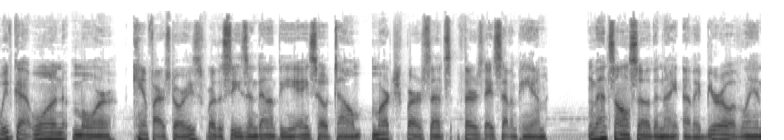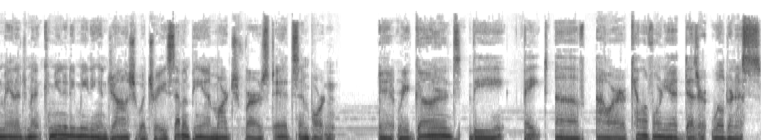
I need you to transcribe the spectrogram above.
we've got one more campfire stories for the season down at the Ace Hotel, March 1st. That's Thursday, 7 p.m. That's also the night of a Bureau of Land Management community meeting in Joshua Tree, 7 p.m. March 1st. It's important. It regards the fate of our California desert wilderness.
